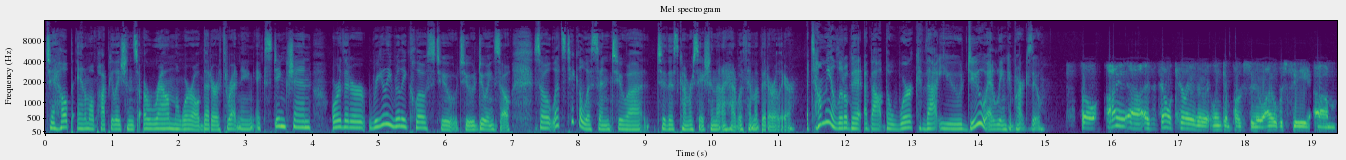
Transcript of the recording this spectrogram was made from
to help animal populations around the world that are threatening extinction or that are really, really close to to doing so. So let's take a listen to uh, to this conversation that I had with him a bit earlier. Tell me a little bit about the work that you do at Lincoln Park Zoo. So I, uh, as a general curator at Lincoln Park Zoo, I oversee um,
